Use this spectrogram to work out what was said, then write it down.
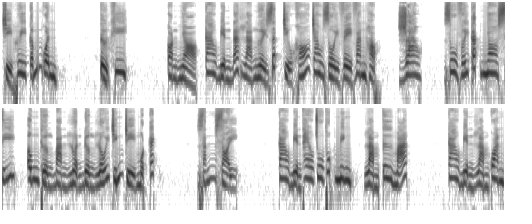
chỉ huy cấm quân. Từ khi còn nhỏ, Cao Biện đã là người rất chịu khó trao dồi về văn học. Rao, du với các nho sĩ, ông thường bàn luận đường lối chính trị một cách rắn giỏi. Cao Biện theo Chu Thúc Minh, làm tư mã. Cao Biện làm quan.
